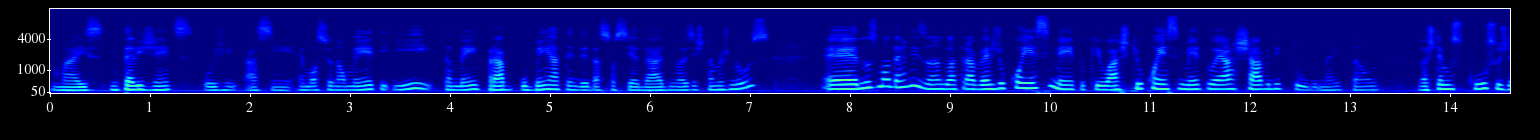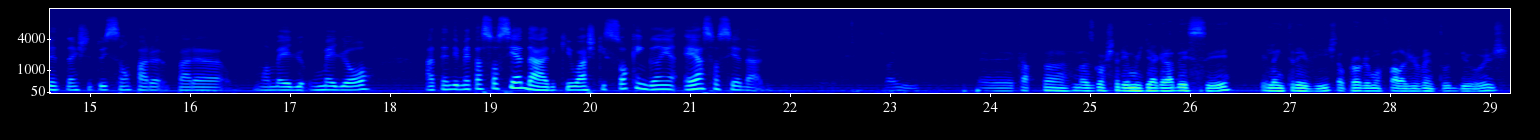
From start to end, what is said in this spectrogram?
mais inteligentes hoje assim emocionalmente e também para o bem atender da sociedade nós estamos nos é, nos modernizando através do conhecimento que eu acho que o conhecimento é a chave de tudo né então nós temos cursos dentro da instituição para, para uma melhor, um melhor atendimento à sociedade, que eu acho que só quem ganha é a sociedade. Isso aí. É, capitã, nós gostaríamos de agradecer pela entrevista ao programa Fala Juventude de hoje.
